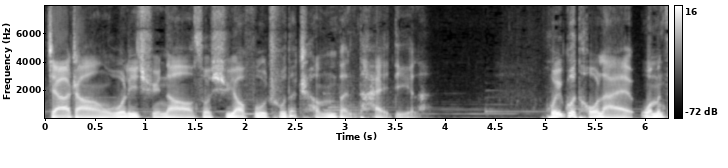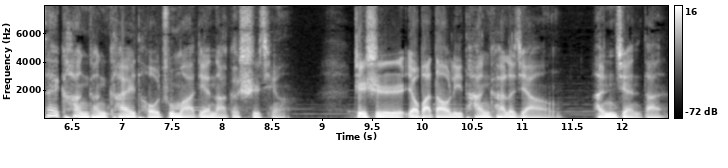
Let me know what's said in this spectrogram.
家长无理取闹所需要付出的成本太低了。回过头来，我们再看看开头驻马店那个事情，这事要把道理摊开了讲，很简单，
